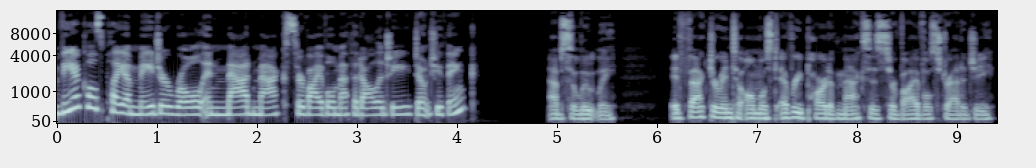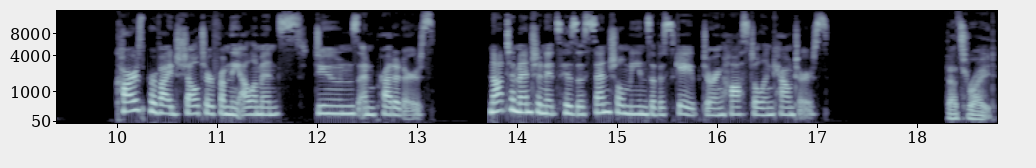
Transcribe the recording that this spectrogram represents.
Vehicles play a major role in Mad Max survival methodology, don't you think? Absolutely. It factor into almost every part of Max's survival strategy. Cars provide shelter from the elements, dunes, and predators. Not to mention it's his essential means of escape during hostile encounters. That's right.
